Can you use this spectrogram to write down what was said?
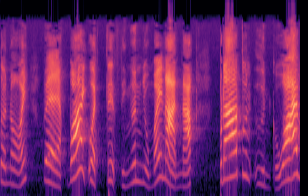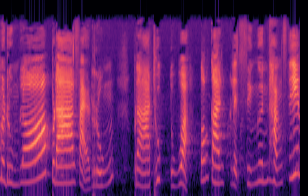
ตัวน้อยแหวกว่ายอวดเกล็ดสีเงินอยู่ไม่นานนัก ปลาตัวอื่นก็ว่ายมารุมล้อมปลาสายรุ้ง ปลาทุกตัวต้องการเกล็ดสีเงินทั้งสิ้น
